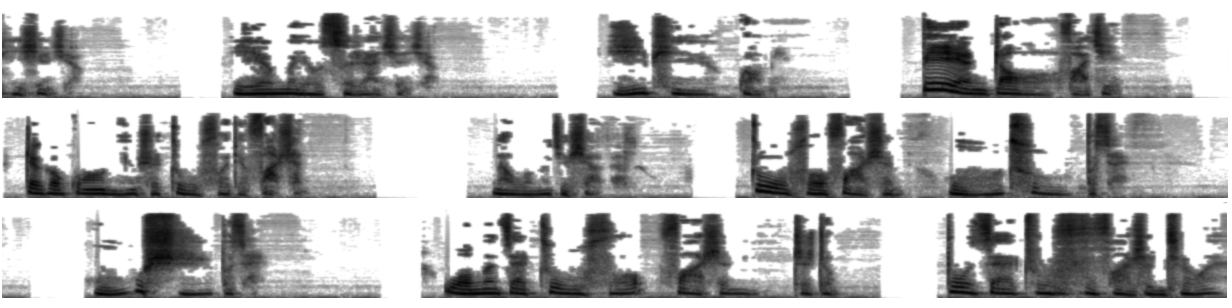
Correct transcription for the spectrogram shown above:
理现象，也没有自然现象，一片光明，遍照法界。这个光明是诸佛的法身，那我们就晓得了，诸佛法身无处不在，无时不在。我们在诸佛法身之中，不在诸佛法身之外。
